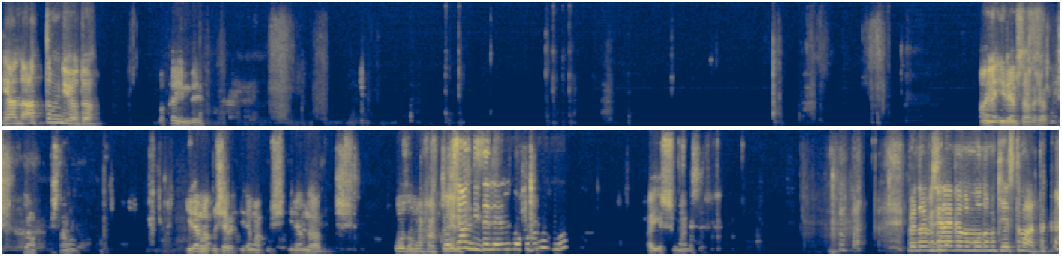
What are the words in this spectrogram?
Yani attım diyordu. Bakayım bir. Aynen İrem Sarkaç atmış. Tamam. tamam. İrem atmış evet. İrem atmış. İrem de atmış. O zaman haftaya... Hocam vizelerimizi okudunuz mu? Hayır maalesef. Ben o vizelerden umudumu kestim artık.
